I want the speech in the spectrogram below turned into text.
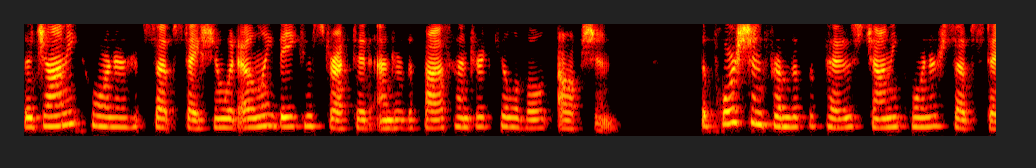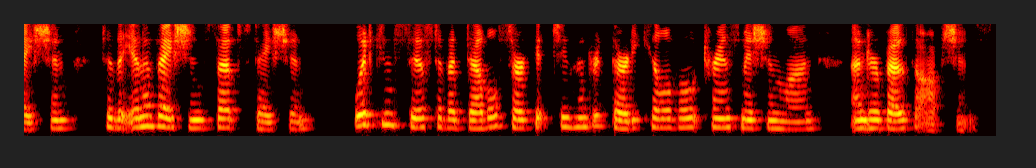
The Johnnie Corner substation would only be constructed under the 500 kilovolt option. The portion from the proposed Johnnie Corner substation to the Innovation substation would consist of a double circuit 230 kilovolt transmission line under both options.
